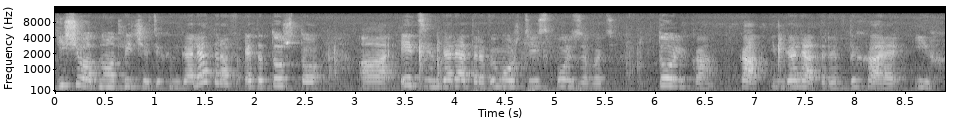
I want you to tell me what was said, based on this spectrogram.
Еще одно отличие этих ингаляторов это то, что а, эти ингаляторы вы можете использовать только как ингаляторы, вдыхая их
